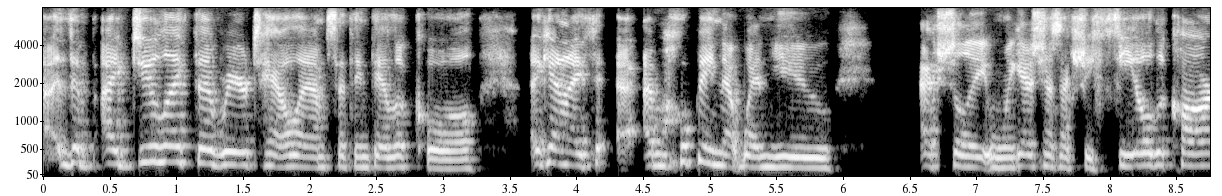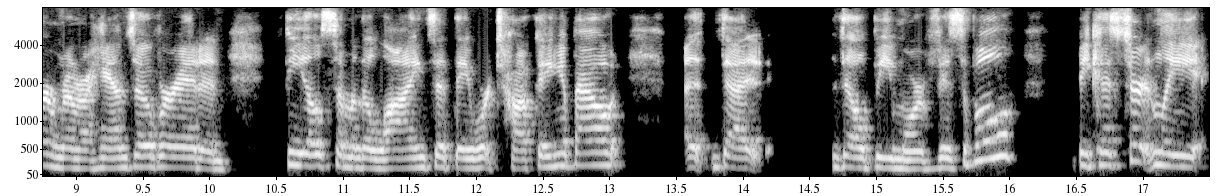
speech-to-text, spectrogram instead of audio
Uh, the, I do like the rear tail lamps. I think they look cool. Again, I th- I'm hoping that when you actually, when we get a chance to actually feel the car and run our hands over it and feel some of the lines that they were talking about, uh, that they'll be more visible because certainly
